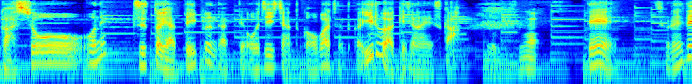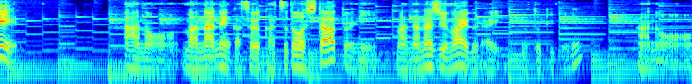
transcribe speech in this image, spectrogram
合唱をね、ずっとやっていくんだっておじいちゃんとかおばあちゃんとかいるわけじゃないですか。そうですね。で、それで、あの、まあ、何年かそういう活動をした後に、まあ、70前ぐらいの時にね、あの、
